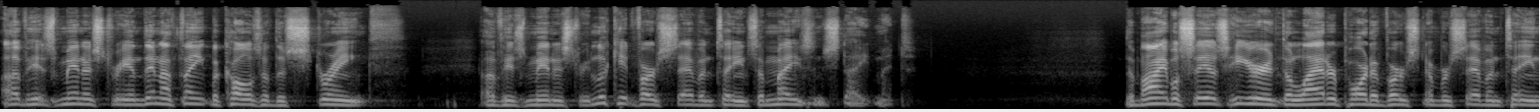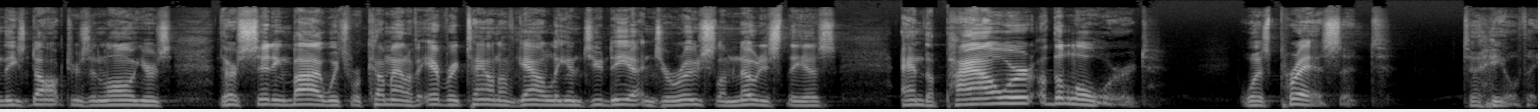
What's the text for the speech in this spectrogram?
of his ministry, and then I think because of the strength of his ministry. Look at verse 17. It's an amazing statement. The Bible says here at the latter part of verse number 17, these doctors and lawyers, they're sitting by, which were come out of every town of Galilee and Judea and Jerusalem. Notice this. And the power of the Lord was present to heal them.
